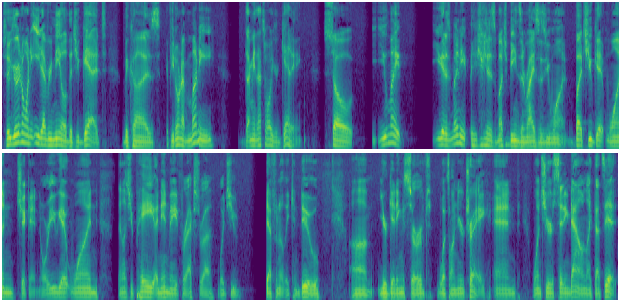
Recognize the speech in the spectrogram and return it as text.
so you're going to want to eat every meal that you get because if you don't have money, I mean, that's all you're getting. So you might you get as many you get as much beans and rice as you want, but you get one chicken or you get one unless you pay an inmate for extra, which you definitely can do. Um, you're getting served what's on your tray, and once you're sitting down, like that's it.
